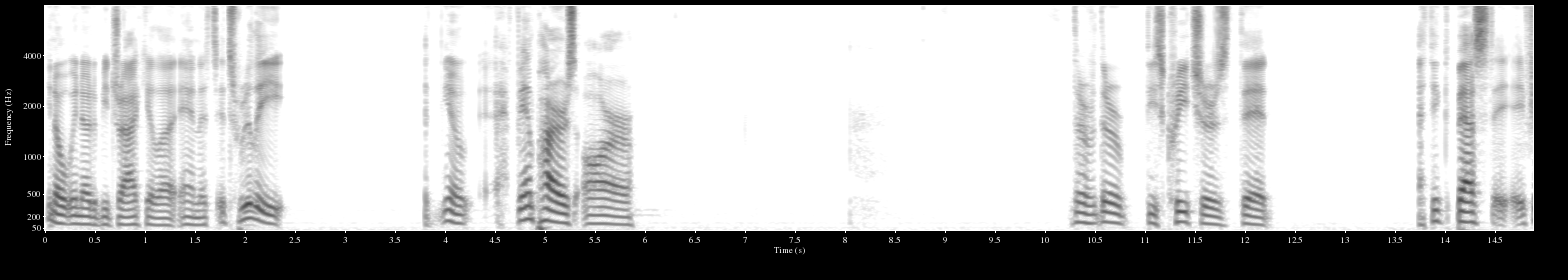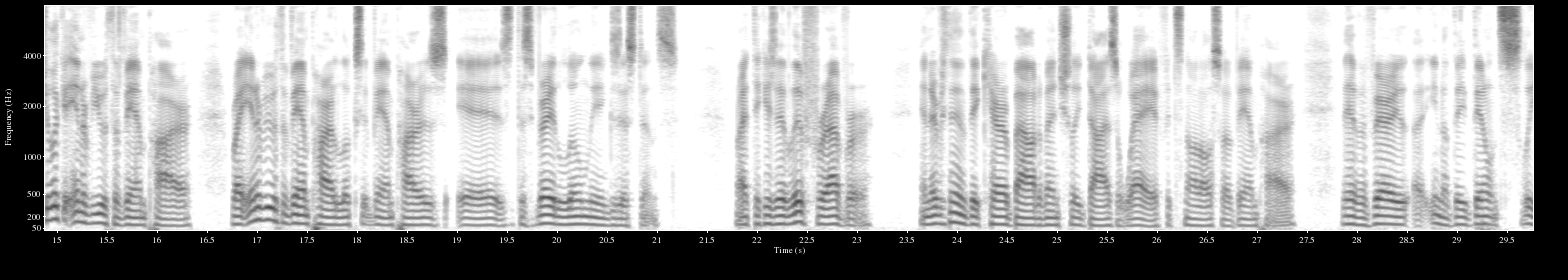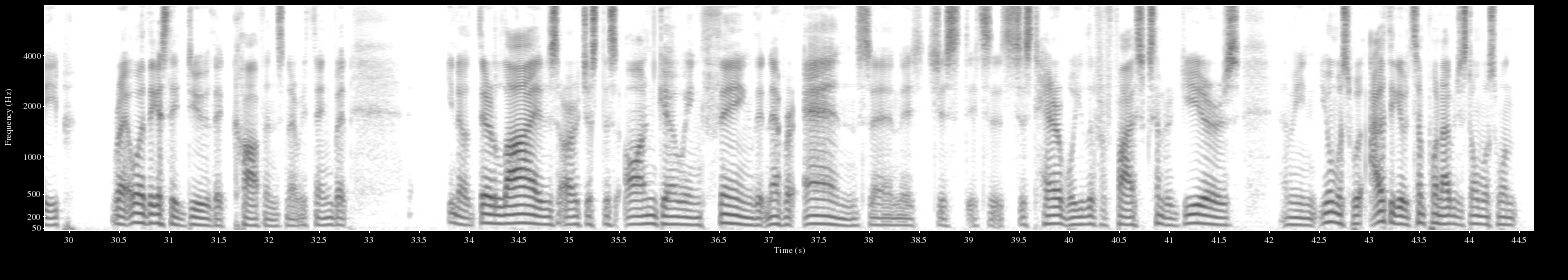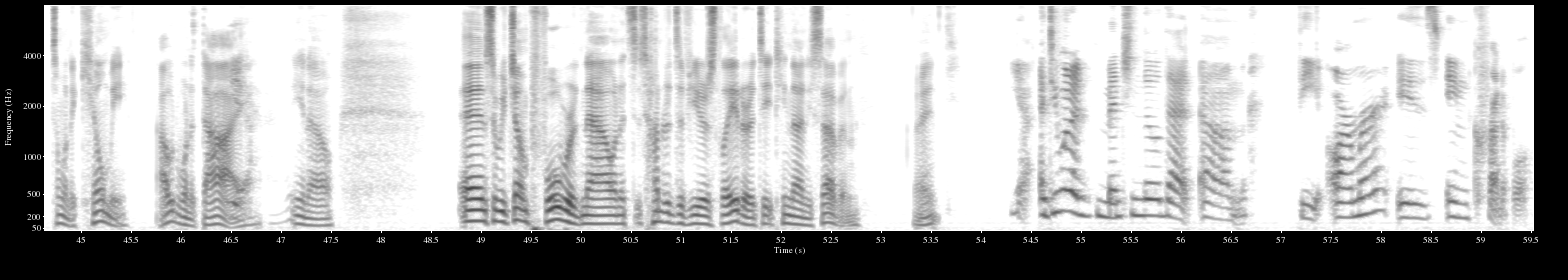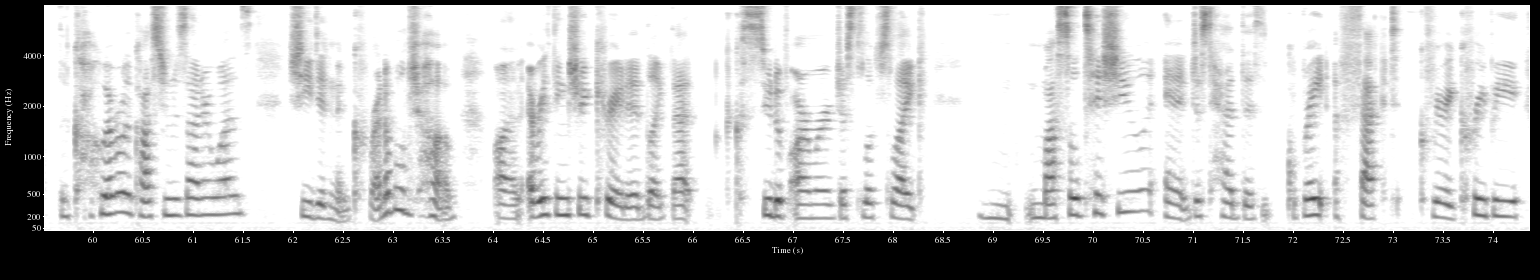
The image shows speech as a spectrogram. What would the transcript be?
you know what we know to be Dracula, and it's it's really you know vampires are they're they're these creatures that I think best if you look at Interview with a Vampire, right? Interview with a Vampire looks at vampires as this very lonely existence, right? Because they live forever, and everything that they care about eventually dies away if it's not also a vampire. They have a very, uh, you know, they, they don't sleep, right? Well, I guess they do, the coffins and everything, but you know their lives are just this ongoing thing that never ends and it's just it's it's just terrible. You live for five six hundred years. I mean you almost would i think at some point i would just almost want someone to kill me. I would want to die Yeah. you know? And so we jump forward now and it's, it's hundreds of years later. It's 1897 right? Yeah, I do want to mention though that um, the armor is incredible. The whoever the costume designer was, she did an incredible job on everything she created. Like that suit of armor just looked like m- muscle tissue, and it just had this great effect, very creepy,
